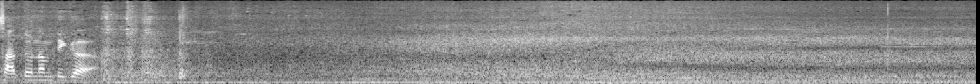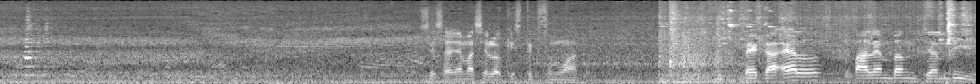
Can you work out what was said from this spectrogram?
163 sisanya masih logistik semua. PKL Palembang Jambi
